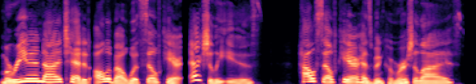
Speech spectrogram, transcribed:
Maria and I chatted all about what self care actually is, how self care has been commercialized,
